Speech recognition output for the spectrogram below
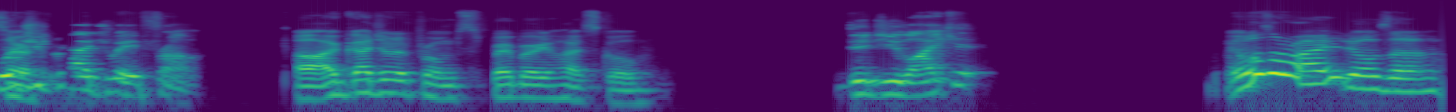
Where'd you graduate from? Uh, I graduated from Sprayberry High School. Did you like it? It was all right. It was a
